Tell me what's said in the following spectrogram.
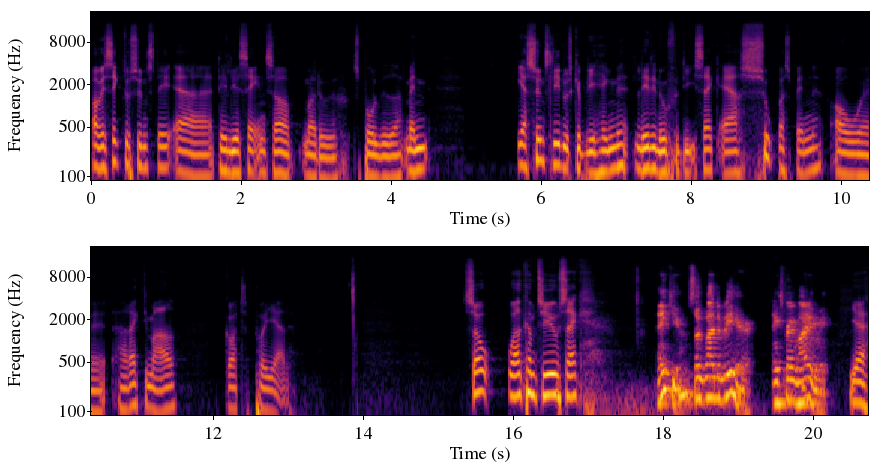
Og hvis ikke du synes, det er, det er lige sagen, så må du spole videre. Men jeg synes lige, du skal blive hængende lidt endnu, fordi Zach er super spændende og øh, har rigtig meget godt på hjerte. So, welcome to you, Zach. Thank you. I'm so glad to be here. Thanks for inviting me. Yeah.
